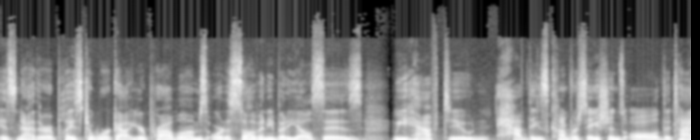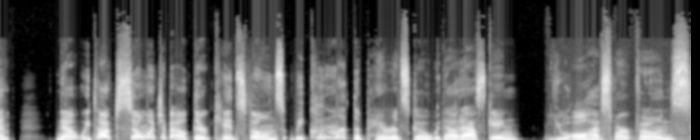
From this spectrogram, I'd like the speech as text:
is neither a place to work out your problems or to solve anybody else's. We have to have these conversations all the time. Now, we talked so much about their kids' phones, we couldn't let the parents go without asking. You all have smartphones.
